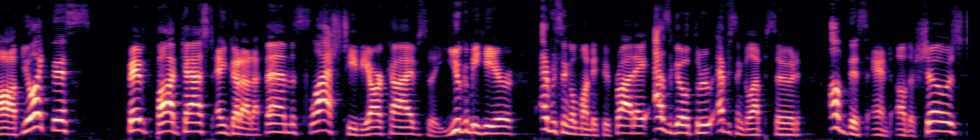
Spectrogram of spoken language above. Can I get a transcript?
Uh, if you like this, favorite podcast, anchor.fm slash TV archive so that you can be here every single Monday through Friday as I go through every single episode of this and other shows.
